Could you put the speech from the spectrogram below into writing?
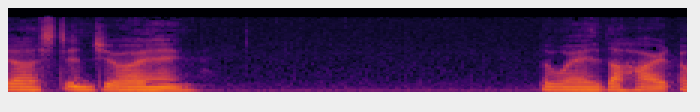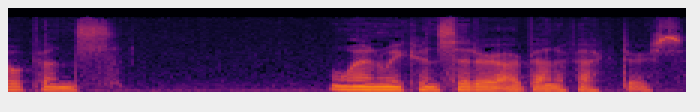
just enjoying the way the heart opens when we consider our benefactors.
